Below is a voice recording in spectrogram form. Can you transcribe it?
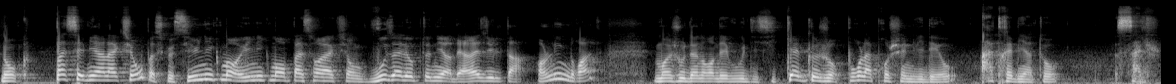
Donc passez bien à l'action parce que c'est uniquement uniquement en passant à l'action que vous allez obtenir des résultats en ligne droite. Moi, je vous donne rendez-vous d'ici quelques jours pour la prochaine vidéo. À très bientôt. Salut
